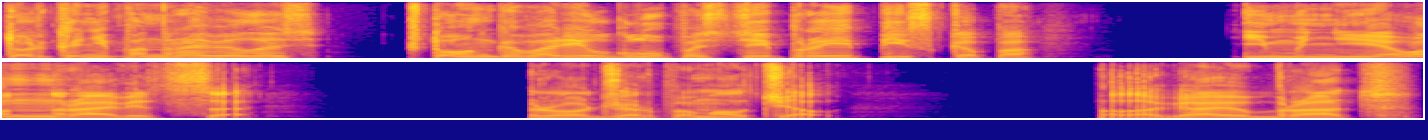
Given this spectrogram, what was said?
Только не понравилось, что он говорил глупости про епископа. И мне он нравится. Роджер помолчал. Полагаю, брат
